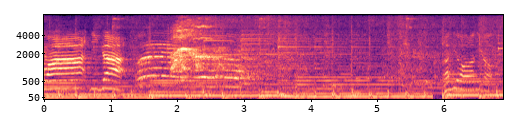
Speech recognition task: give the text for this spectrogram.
dua, tiga. Lagi dong, lagi dong.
